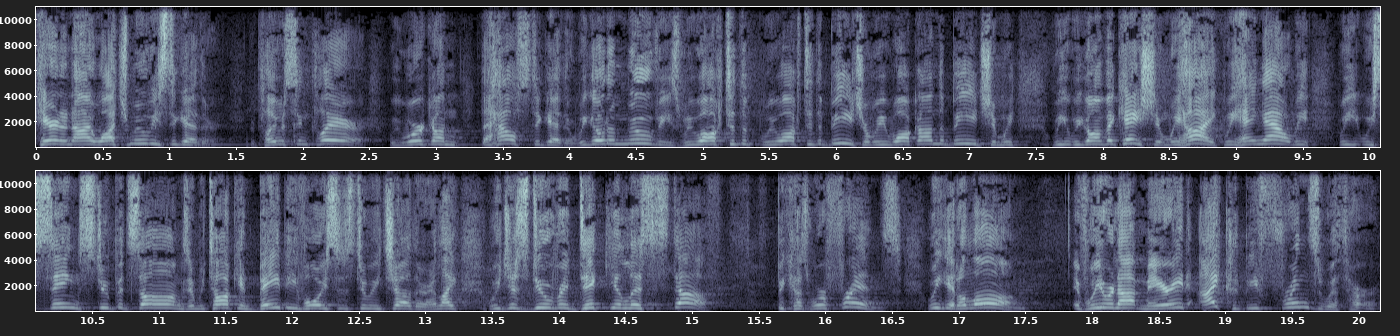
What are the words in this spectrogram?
Karen and I watch movies together. We play with Sinclair. We work on the house together. We go to movies. We walk to the, we walk to the beach or we walk on the beach and we, we, we go on vacation. We hike. We hang out. We, we, we sing stupid songs and we talk in baby voices to each other. And like, we just do ridiculous stuff because we're friends. We get along. If we were not married, I could be friends with her.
